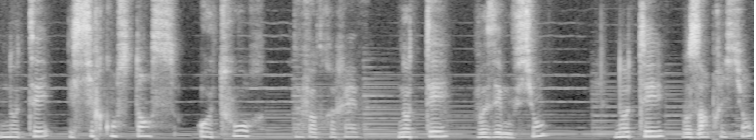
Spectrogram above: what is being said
Notez les circonstances autour de votre rêve. Notez vos émotions, notez vos impressions,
